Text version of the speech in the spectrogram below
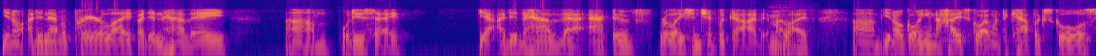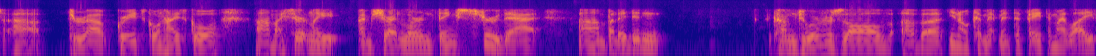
you know, I didn't have a prayer life. I didn't have a, um, what do you say? Yeah, I didn't have that active relationship with God in my mm. life. Um, you know, going into high school, I went to Catholic schools. Uh, throughout grade school and high school, um, I certainly, I'm sure I learned things through that, um, but I didn't come to a resolve of a you know commitment to faith in my life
